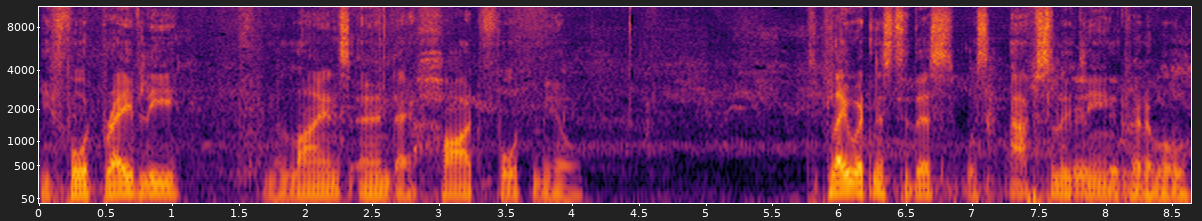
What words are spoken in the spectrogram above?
He fought bravely, and the lions earned a hard fought meal. To play witness to this was absolutely incredible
